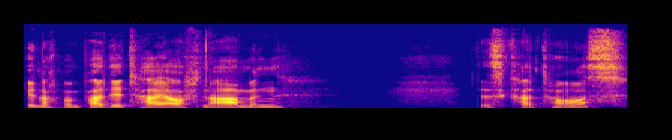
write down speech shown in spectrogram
Hier noch ein paar Detailaufnahmen des Kartons.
